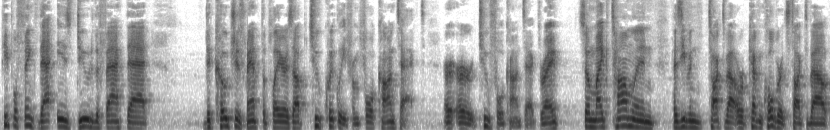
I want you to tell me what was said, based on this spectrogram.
people think that is due to the fact that the coaches ramp the players up too quickly from full contact or, or to full contact, right? So Mike Tomlin has even talked about, or Kevin Colbert's talked about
